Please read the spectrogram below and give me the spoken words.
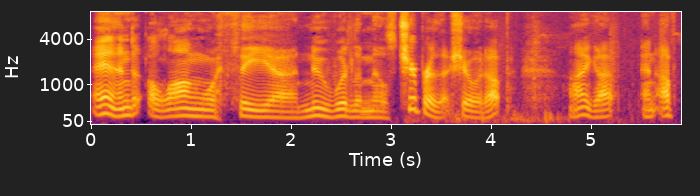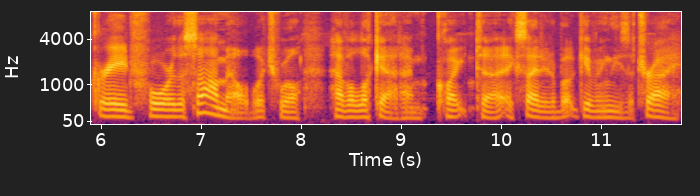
And along with the uh, new Woodland Mills chipper that showed up, I got an upgrade for the sawmill, which we'll have a look at. I'm quite uh, excited about giving these a try.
